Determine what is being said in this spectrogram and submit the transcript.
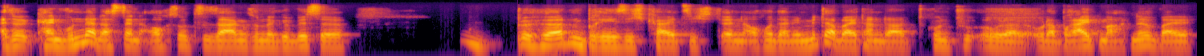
Also kein Wunder, dass dann auch sozusagen so eine gewisse Behördenbräsigkeit sich dann auch unter den Mitarbeitern da oder, oder breit macht, ne? Weil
